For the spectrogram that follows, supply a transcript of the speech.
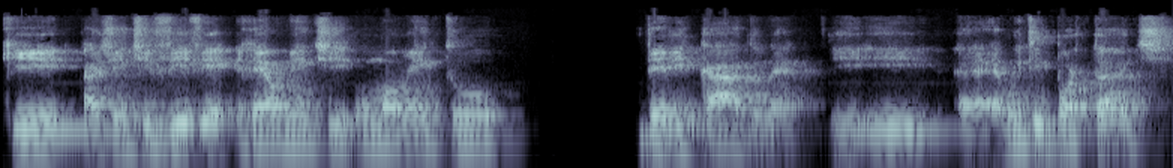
que a gente vive realmente um momento delicado, né? E, e é, é muito importante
